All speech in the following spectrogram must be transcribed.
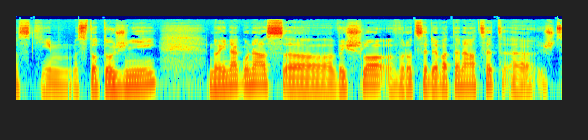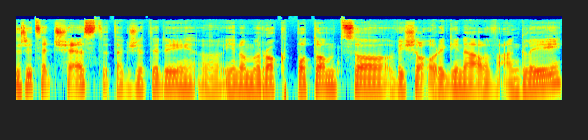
s tím stotožní. No jinak u nás vyšlo v roce 1946, takže tedy jenom rok potom, co vyšel originál v Anglii,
